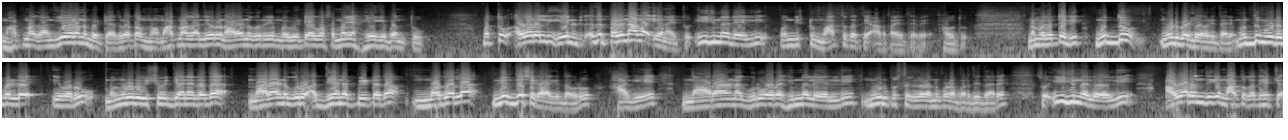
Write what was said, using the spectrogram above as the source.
ಮಹಾತ್ಮ ಗಾಂಧಿಯವರನ್ನು ಭೇಟಿಯಾದರು ಅಥವಾ ಮಹಾತ್ಮ ಗಾಂಧಿಯವರು ನಾರಾಯಣ ಗುರು ಭೇಟಿಯಾಗುವ ಸಮಯ ಹೇಗೆ ಬಂತು? ಮತ್ತು ಅವರಲ್ಲಿ ಏನು? ಅದರ ಪರಿಣಾಮ ಏನಾಯಿತು? ಈ ಹಿನ್ನೆಲೆಯಲ್ಲಿ ಒಂದಿಷ್ಟು ಮಾತುಕತೆ ಆಡ್ತಾ ಇದ್ದೇವೆ. ಹೌದು. ನಮ್ಮ ಜೊತೆಯಲ್ಲಿ ಮುದ್ದು ಮೂಡುಬಳ್ಳಿ ಅವರಿದ್ದಾರೆ. ಮುದ್ದು ಮೂಡುಬಳ್ಳೆ ಇವರು ಮಂಗಳೂರು ವಿಶ್ವವಿದ್ಯಾನಿಲಯದ ನಾರಾಯಣ ಗುರು ಅಧ್ಯಯನ ಪೀಠದ ಮೊದಲ ನಿರ್ದೇಶಕರಾಗಿದ್ದವರು. ಹಾಗೆಯೇ ನಾರಾಯಣ ಗುರು ಅವರ ಹಿನ್ನೆಲೆಯಲ್ಲಿ ಮೂರು ಪುಸ್ತಕಗಳನ್ನು ಕೂಡ ಬರೆದಿದ್ದಾರೆ. ಸೊ ಈ ಹಿನ್ನೆಲೆಯಲ್ಲಿ ಅವರೊಂದಿಗೆ ಮಾತುಕತೆ ಹೆಚ್ಚು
